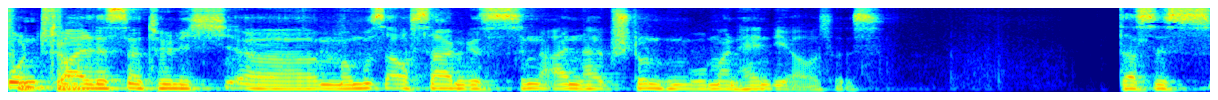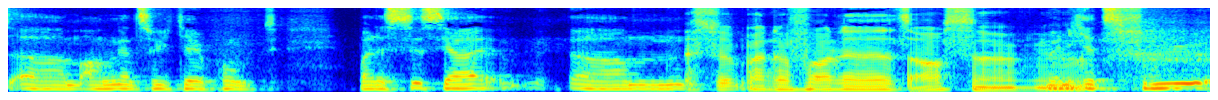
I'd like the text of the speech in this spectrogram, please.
Und weil das natürlich, äh, man muss auch sagen, das sind eineinhalb Stunden, wo mein Handy aus ist. Das ist ähm, auch ein ganz wichtiger Punkt. Weil es ist ja. Ähm, das wird man da vorne jetzt auch sagen. Wenn ja. ich jetzt früh,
